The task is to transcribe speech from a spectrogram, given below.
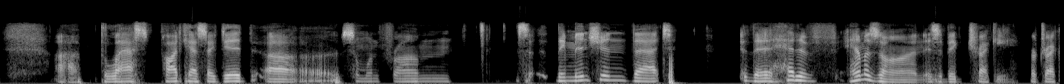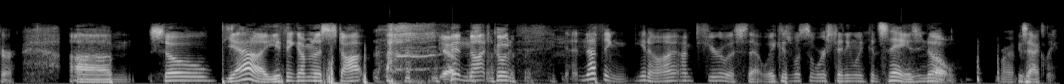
uh, the last podcast I did, uh, someone from s- they mentioned that the head of Amazon is a big Trekkie or Trekker. Um, so yeah, you think I'm going to stop Yeah. and not go? Nothing. You know, I, I'm fearless that way because what's the worst anyone can say is no. Right. Exactly.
